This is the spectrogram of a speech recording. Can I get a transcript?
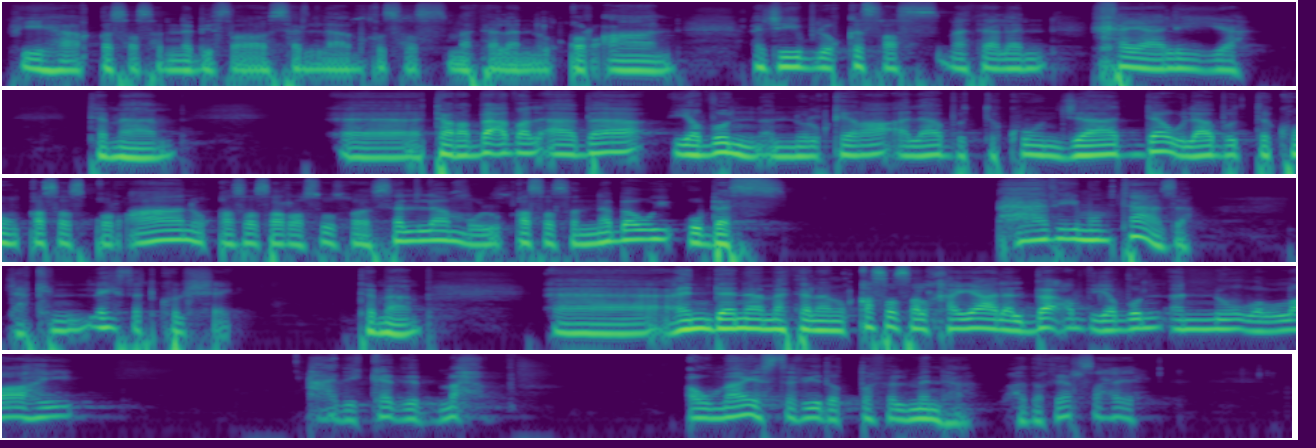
فيها قصص النبي صلى الله عليه وسلم قصص مثلا القرآن أجيب له قصص مثلا خيالية. تمام؟ آه ترى بعض الآباء يظن أن القراءة لابد تكون جادة ولابد تكون قصص قرآن وقصص الرسول صلى الله عليه وسلم والقصص النبوي وبس. هذه ممتازة لكن ليست كل شيء. تمام؟ آه عندنا مثلا قصص الخيال البعض يظن أنه والله هذه كذب محض أو ما يستفيد الطفل منها وهذا غير صحيح.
